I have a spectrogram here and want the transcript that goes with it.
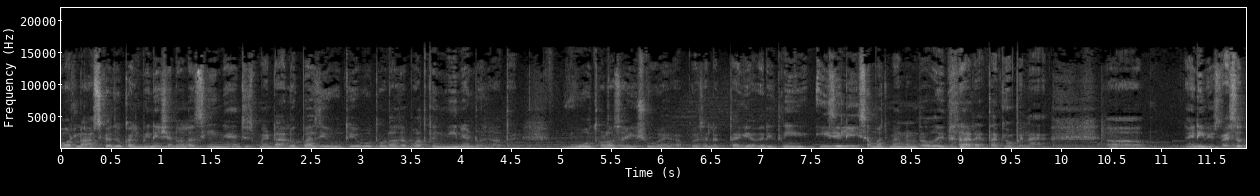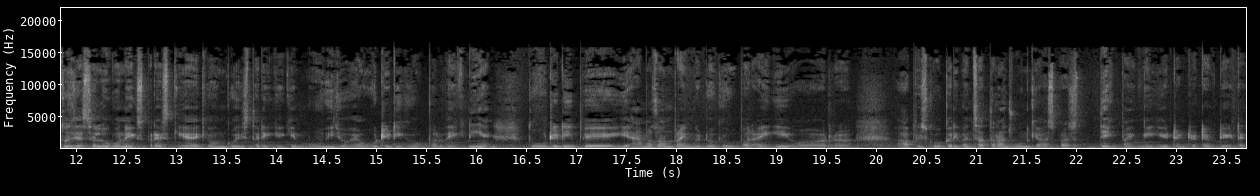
और लास्ट का जो कल्बिनेशन वाला सीन है, जिसमें डायलॉगबाजी होती है, वो थोड़ा सा बहुत कन्वीनियंट हो जाता है। वो थोड़ा सा इशू है। आपको ऐसा लगता है कि अगर इतनी ईजिली समझ में आना था तो इतना रहता क्यों पिलाया? एनी वैसे तो जैसे लोगों ने एक्सप्रेस किया है कि उनको इस तरीके की मूवी जो है ओटीटी के ऊपर देखनी है तो ओटीटी पे ये अमेजॉन प्राइम वीडियो के ऊपर आएगी और आप इसको करीबन सत्रह जून के आसपास देख पाएँगे, ये टेंटेटिव डेट है।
